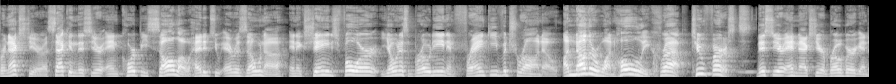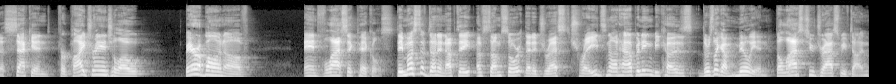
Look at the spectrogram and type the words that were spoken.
for next year, a second this year, and Korpisalo headed to Arizona in exchange for Jonas Brodin and Frankie Vatrano. Another one, holy crap. Two firsts this year and next year, Broberg, and a second for Pietrangelo, Barabanov, and Vlasic Pickles. They must have done an update of some sort that addressed trades not happening because there's like a million. The last two drafts we've done,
